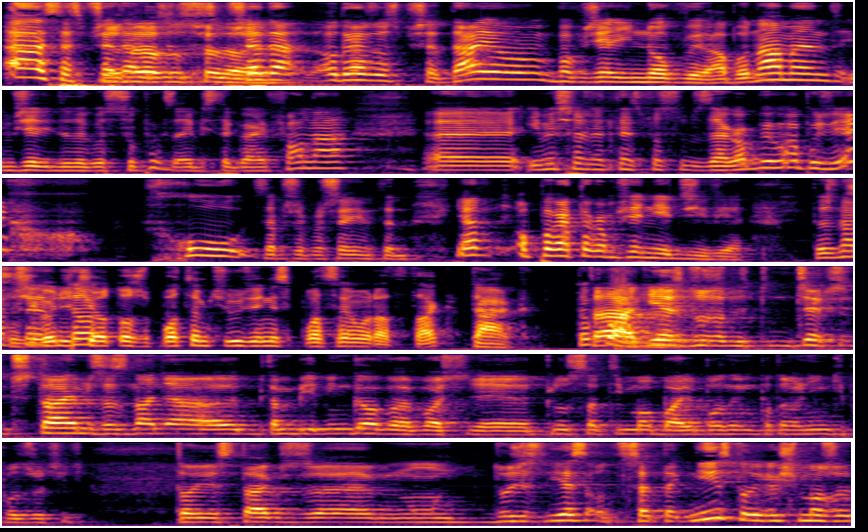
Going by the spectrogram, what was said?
a se sprzedają, od, razu sprzeda, od razu sprzedają, bo wzięli nowy abonament i wzięli do tego super zajebistego iPhone'a yy, i myślą, że w ten sposób zarobią, a później hu, za przeproszeniem ten. Ja operatorom się nie dziwię. To znaczy. W chodzi to... ci o to, że potem ci ludzie nie spłacają rat, tak? Tak. Dokładnie. Tak, jest dużo. Czytałem zeznania tam billingowe właśnie plusa T-Mobile, potem, potem linki podrzucić. To jest tak, że mm, jest odsetek, nie jest to jakiś może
